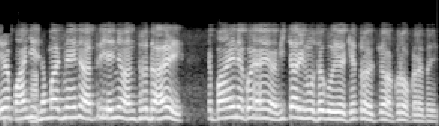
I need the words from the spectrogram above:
એ પાંજી સમાજ મે એને અત્રી એને અંધશ્રદ્ધા હે કે ભાઈ ને કોઈ વિચારી ન શકું એ ખેતરો કેવા કરો કરે તઈ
